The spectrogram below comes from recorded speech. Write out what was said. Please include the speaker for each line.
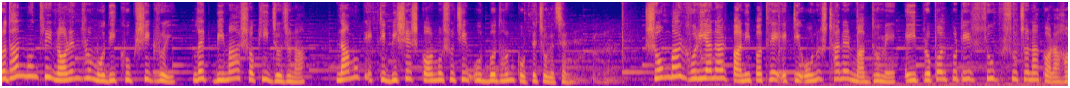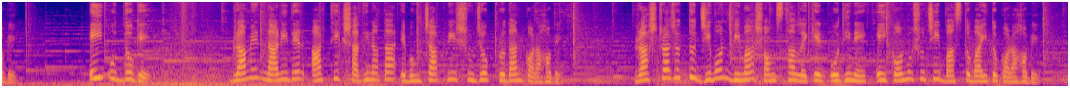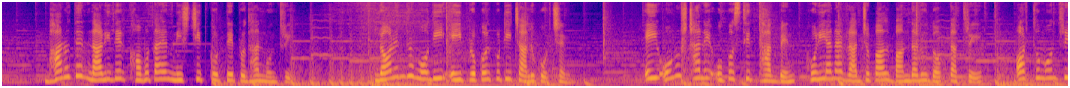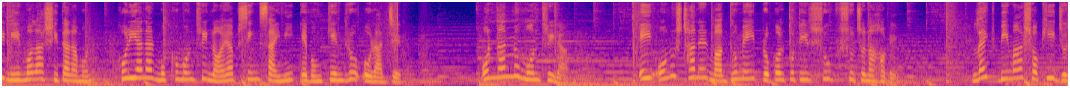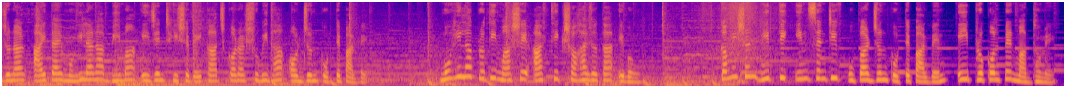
Speaker 1: প্রধানমন্ত্রী নরেন্দ্র মোদী খুব শীঘ্রই লেট বিমা সখী যোজনা নামক একটি বিশেষ কর্মসূচির উদ্বোধন করতে চলেছেন। সোমবার হরিয়ানার পানিপথে একটি অনুষ্ঠানের মাধ্যমে এই প্রকল্পটির শুভ সূচনা করা হবে। এই উদ্যোগে গ্রামের নারীদের আর্থিক স্বাধীনতা এবং চাকরির সুযোগ প্রদান করা হবে। রাষ্ট্রায়ত্ত জীবন বীমা সংস্থা লেকের অধীনে এই কর্মসূচি বাস্তবায়িত করা হবে। ভারতের নারীদের ক্ষমতায়ন নিশ্চিত করতে প্রধানমন্ত্রী নরেন্দ্র মোদী এই প্রকল্পটি চালু করছেন। এই অনুষ্ঠানে উপস্থিত থাকবেন হরিয়ানার রাজ্যপাল বান্দারু দত্তাত্রেয়, অর্থমন্ত্রী নির্মলা সীতারামন, হরিয়ানার মুখ্যমন্ত্রী নয়াব সিং সাইনি এবং কেন্দ্র ও রাজ্যের অন্যান্য মন্ত্রীরা। এই অনুষ্ঠানের মাধ্যমেই প্রকল্পটির শুভ সূচনা হবে। লাইক বিমা সখী যোজনার আয়তায় মহিলারা বিমা এজেন্ট হিসেবে কাজ করার সুবিধা অর্জন করতে পারবে। মহিলা প্রতি মাসে আর্থিক সহায়তা এবং কমিশন ভিত্তিক ইনসেন্টিভ উপার্জন করতে পারবেন এই প্রকল্পের মাধ্যমে।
